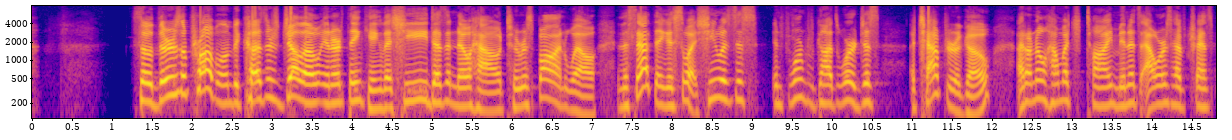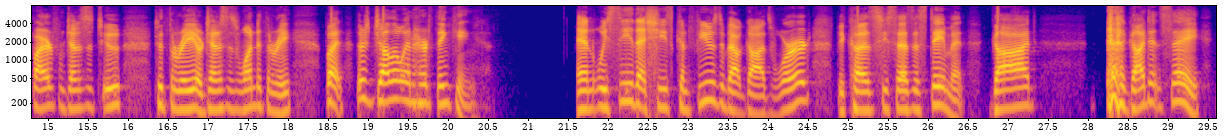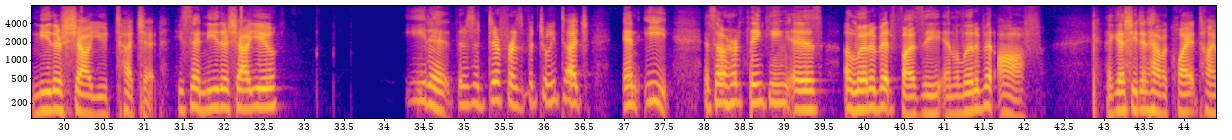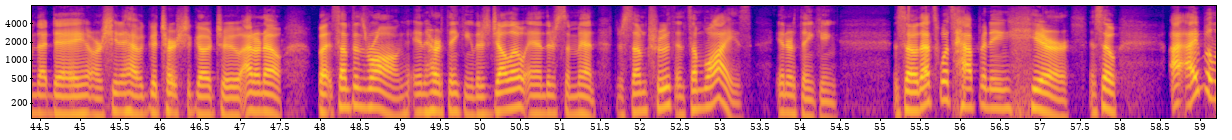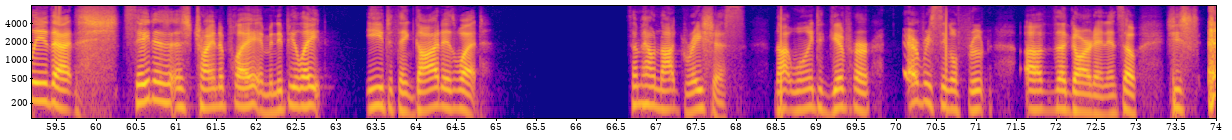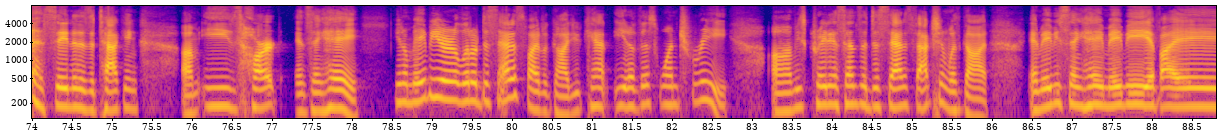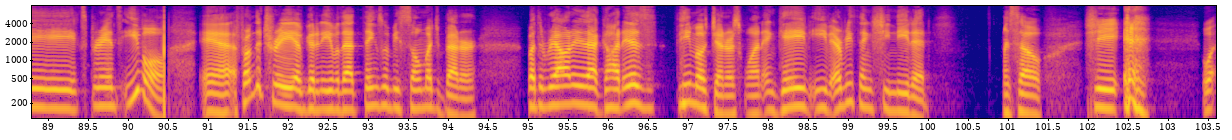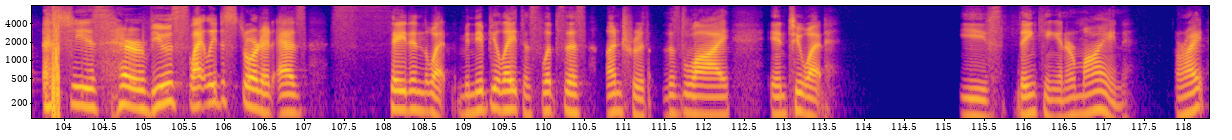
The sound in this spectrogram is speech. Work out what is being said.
so there's a problem because there's jello in her thinking that she doesn't know how to respond well. And the sad thing is what? She was just informed of God's word just a chapter ago. I don't know how much time, minutes, hours have transpired from Genesis 2 to 3 or Genesis 1 to 3, but there's jello in her thinking. And we see that she's confused about God's word because she says this statement God God didn't say, neither shall you touch it. He said, neither shall you eat it. There's a difference between touch and eat. And so her thinking is a little bit fuzzy and a little bit off. I guess she didn't have a quiet time that day or she didn't have a good church to go to. I don't know. But something's wrong in her thinking. There's jello and there's cement. There's some truth and some lies in her thinking. So that's what's happening here. And so I, I believe that Satan is trying to play and manipulate Eve to think God is what? Somehow not gracious, not willing to give her every single fruit of the garden. And so she's Satan is attacking um, Eve's heart and saying, hey, you know, maybe you're a little dissatisfied with God. You can't eat of this one tree. Um, he's creating a sense of dissatisfaction with God. And maybe saying, hey, maybe if I experience evil and from the tree of good and evil, that things would be so much better. But the reality that God is the most generous one and gave Eve everything she needed. And so she what she's her views slightly distorted as Satan what manipulates and slips this untruth, this lie into what? Eve's thinking in her mind. All right?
